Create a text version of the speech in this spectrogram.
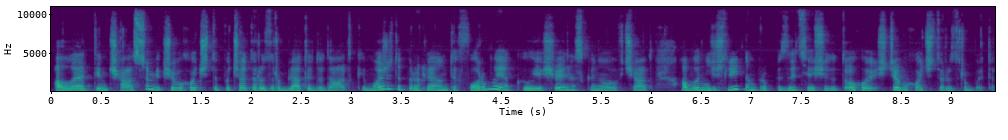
Але тим часом, якщо ви хочете почати розробляти додатки, можете переглянути форму, яку я щойно скинула в чат, або надішліть нам пропозицію щодо того, що ви хочете розробити.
